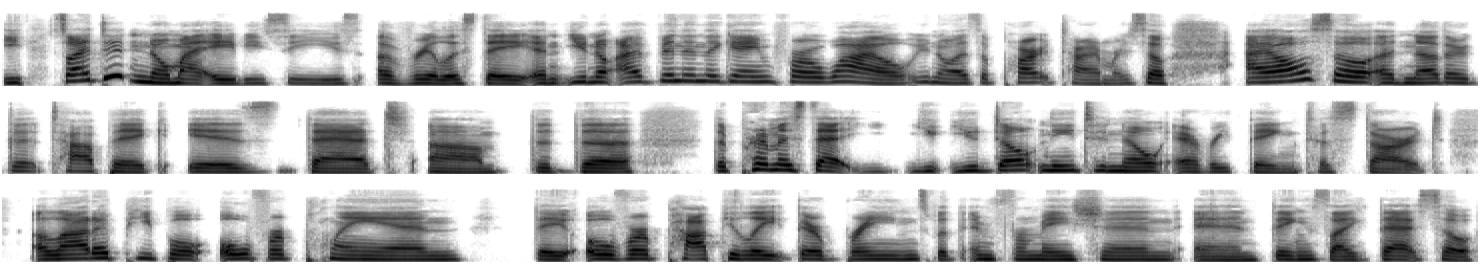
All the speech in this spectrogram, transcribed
E. so I didn't know my ABCs of real estate. And, you know, I've been in the game for a while, you know, as a part timer. So I also, another good topic is that, um, the, the, the premise that you, you don't need to know everything to start. A lot of people over plan, they overpopulate their brains with information and things like that. So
